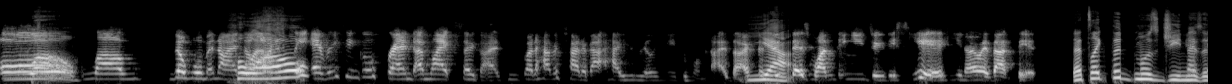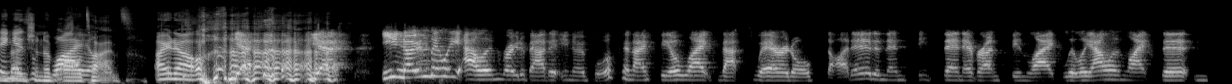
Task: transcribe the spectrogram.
all Whoa. love the womanizer. Hello? Honestly, every single friend, I'm like, so guys, we've got to have a chat about how you really need the womanizer. Yeah. If there's one thing you do this year, you know, that's it. That's like the most genius That thing is invention of all time. I know. Yes. yes. You know, Lily Allen wrote about it in her book, and I feel like that's where it all started. And then since then, everyone's been like, Lily Allen likes it. And,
